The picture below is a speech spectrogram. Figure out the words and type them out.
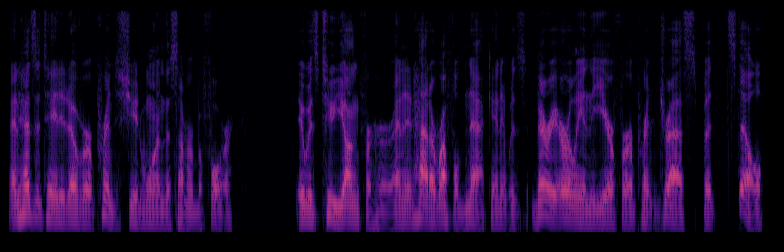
and hesitated over a print she had worn the summer before. It was too young for her, and it had a ruffled neck, and it was very early in the year for a print dress, but still.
